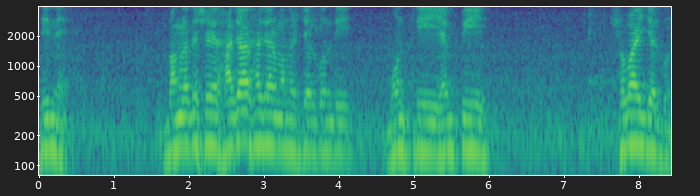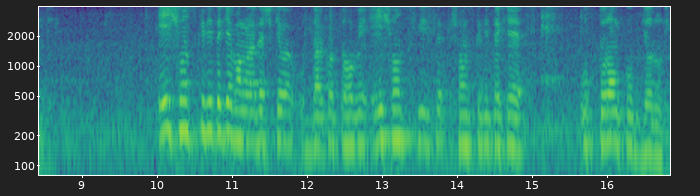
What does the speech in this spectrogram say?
দিনে বাংলাদেশের হাজার হাজার মানুষ জেলবন্দি, মন্ত্রী, এমপি, সবাই জেলবন্দি। এই সংস্কৃতি থেকে বাংলাদেশকে উদ্ধার করতে হবে। এই সংস্কৃতি সংস্কৃতি থেকে উত্তরণ খুব জরুরি।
